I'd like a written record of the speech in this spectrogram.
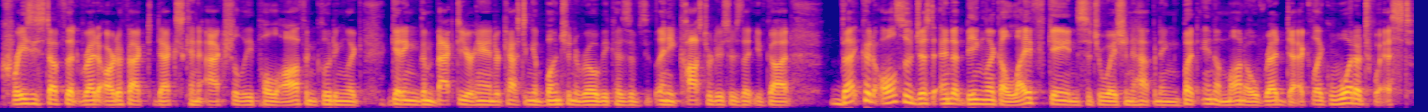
crazy stuff that red artifact decks can actually pull off, including like getting them back to your hand or casting a bunch in a row because of any cost reducers that you've got, that could also just end up being like a life gain situation happening, but in a mono red deck. Like, what a twist.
